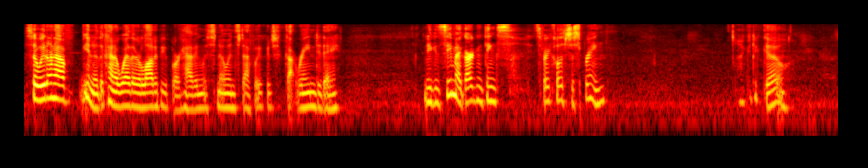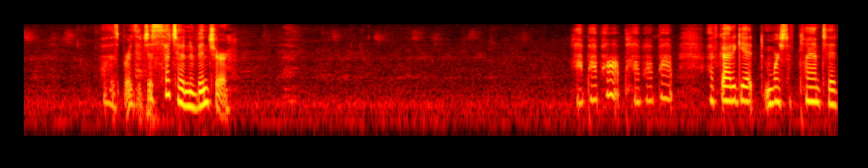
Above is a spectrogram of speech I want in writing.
So we don't have, you know, the kind of weather a lot of people are having with snow and stuff. We just got rain today. And you can see my garden thinks it's very close to spring. Look at it go. Oh, those birds are just such an adventure. Hop, hop, hop, hop, hop, hop. I've got to get more stuff planted.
